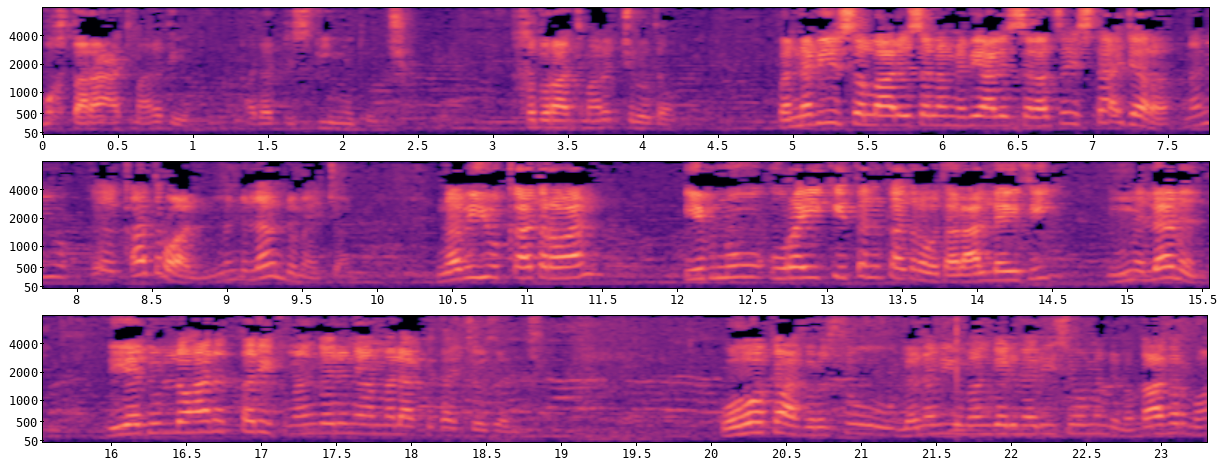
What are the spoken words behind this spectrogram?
ሙኽተረዓት ማለት አዳዲስ ግኝቶች፣ ኽብራት ማለት ችሎታ فالنبي صلى الله عليه وسلم ነቢ عليه الصلاه والسلام استاجر ነብዩ ቀጥረዋል። ምን ለምንድን አይቻልም? ነብዩ ቀጥረዋል። ኢብኑ ኡረይቂጥን ቀጥረውታል። አለይቲ ለምን ሊየዱለው አለ ጠሪቅ መንገድን ያመላክታቸው ዘንድ ወሆ ካፍር እሱ ለነቢዩ መንገድ መሪ ሲሆን ምንድን ነው ካፍር ነው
